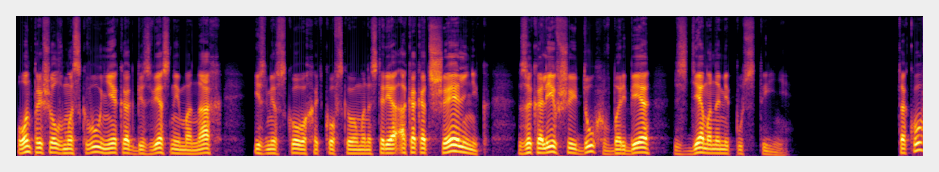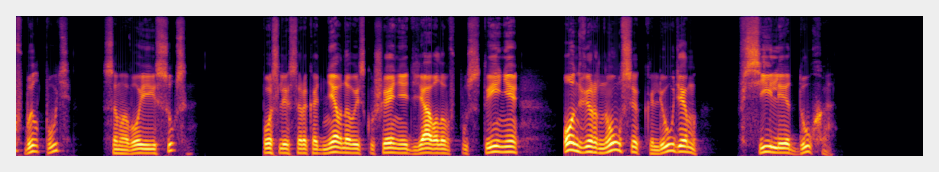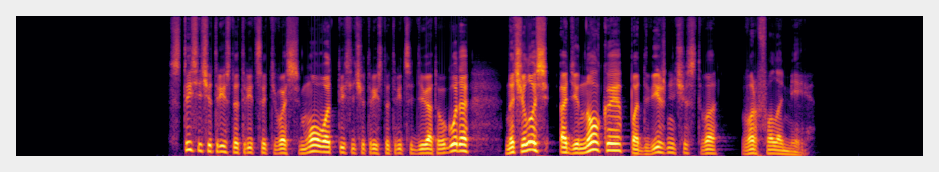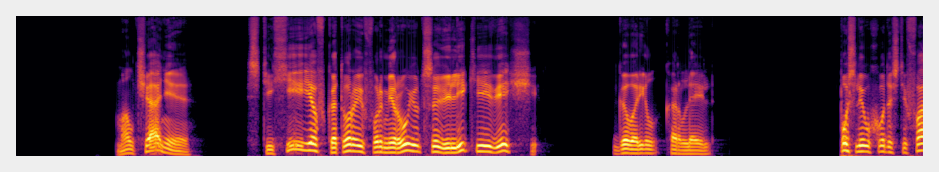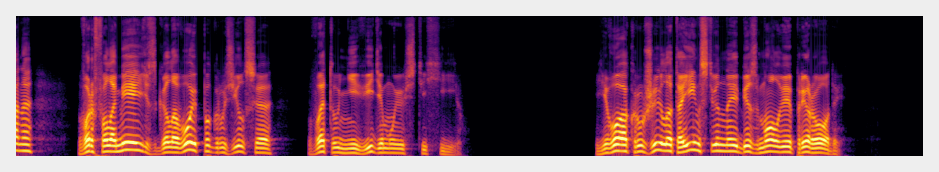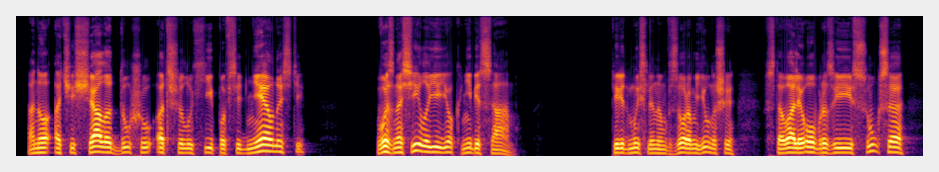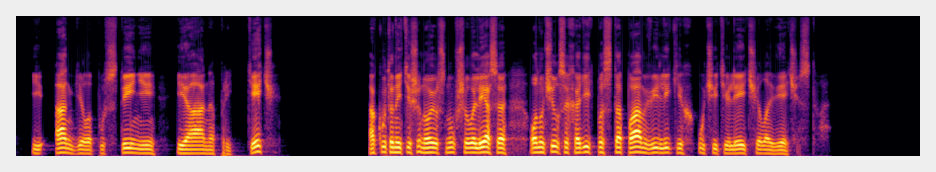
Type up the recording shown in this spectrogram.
Он пришел в Москву не как безвестный монах из мирского Ходьковского монастыря, а как отшельник, закаливший дух в борьбе с демонами пустыни. Таков был путь самого Иисуса. После сорокодневного искушения дьяволом в пустыне он вернулся к людям в силе духа. С 1338-1339 года началось одинокое подвижничество Варфоломея. Молчание стихия, в которой формируются великие вещи, — говорил Карлейль. После ухода Стефана Варфоломей с головой погрузился в эту невидимую стихию. Его окружило таинственное безмолвие природы. Оно очищало душу от шелухи повседневности, возносило ее к небесам. Перед мысленным взором юноши вставали образы Иисуса и ангела пустыни Иоанна Предтечи. Окутанный тишиной уснувшего леса, он учился ходить по стопам великих учителей человечества.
